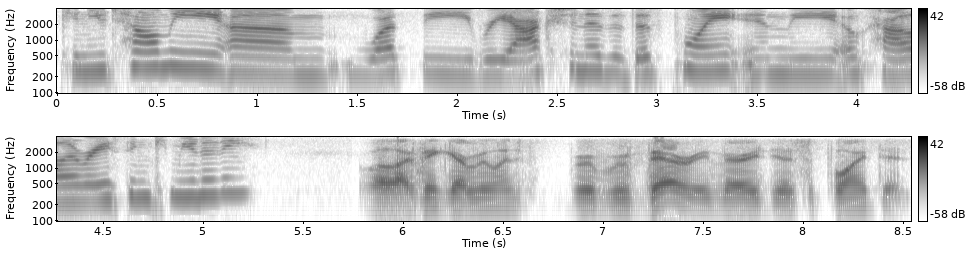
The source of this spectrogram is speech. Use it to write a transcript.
Can you tell me um, what the reaction is at this point in the Ocala racing community? Well, I think everyone's we're, we're very, very disappointed.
